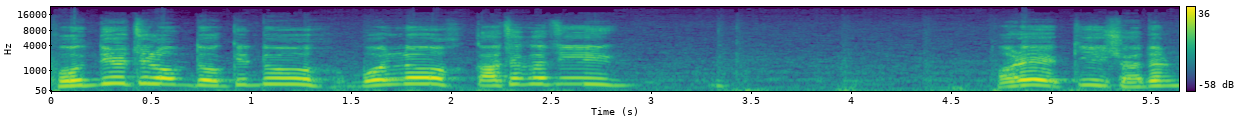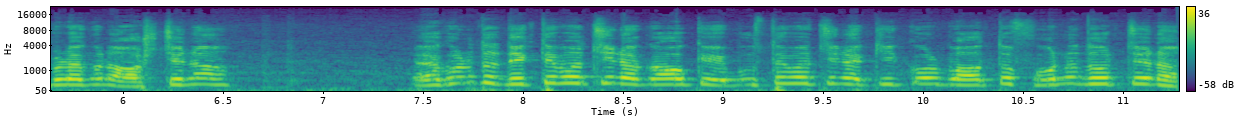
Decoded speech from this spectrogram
ফোন দিয়েছিলাম তো কিন্তু বলল কাছাকাছি। আরে কি শয়তান বড় এখন আসছে না? এখনও তো দেখতে পাচ্ছি না কাউকে বুঝতে পারছি না কি করব আর তো ফোনও ধরছে না।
